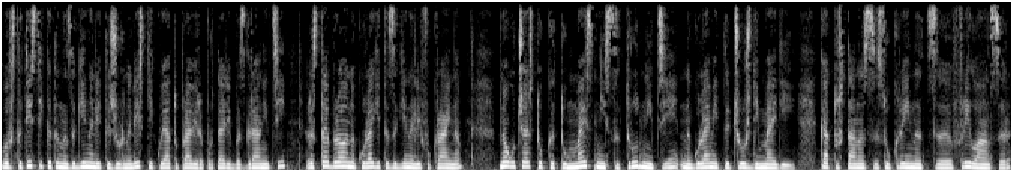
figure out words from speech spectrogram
В статистиката на загиналите журналисти, която прави репортери без граници, расте броя на колегите загинали в Украина, много често като местни сътрудници на големите чужди медии, както стана с украинец фрилансър,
